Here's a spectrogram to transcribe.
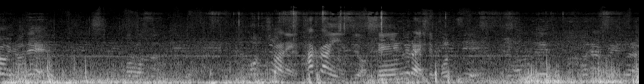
強いのでこのこっちはね高いんですよ。1000円ぐらいしてこっち。4500円ぐらい。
